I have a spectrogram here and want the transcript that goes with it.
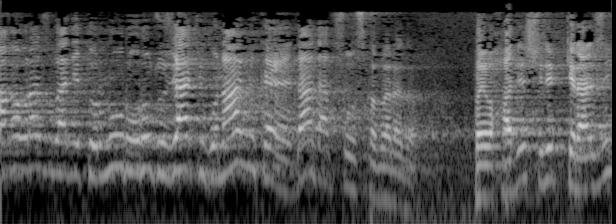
هغه ورځ باندې تر نورو ورځو زیاتې ګناوې کوې دا د افسوس خبره ده په یو حدیث شریف کې راځي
